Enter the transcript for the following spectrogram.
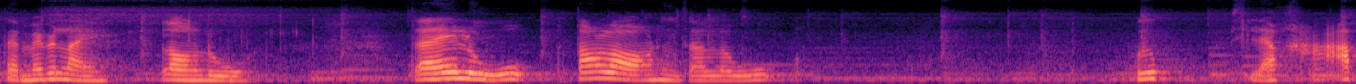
แต่ไม่เป็นไร ลองดู จะได้รู้ต้องลองถึงจะรู้ปุ๊บเสร็จแล้วครับ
